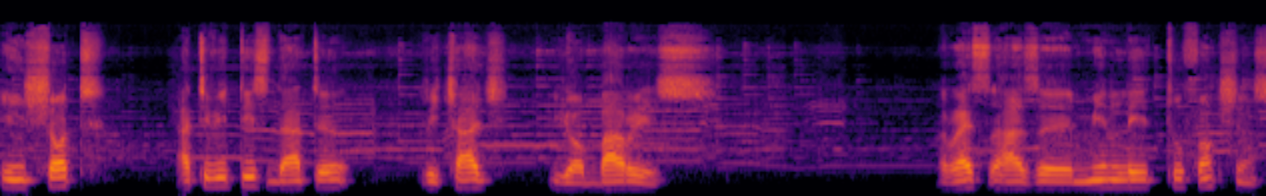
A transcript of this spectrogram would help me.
in short activities that uh, recharge your batteries. Rest has uh, mainly two functions.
